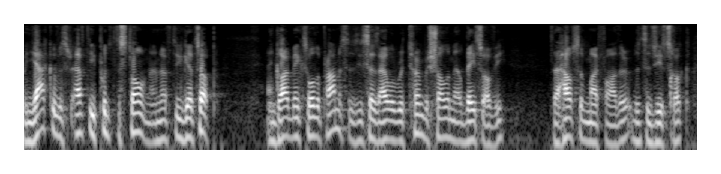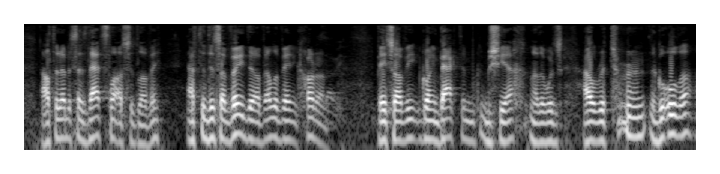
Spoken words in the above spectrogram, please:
When Yaakov is after he puts the stone and after he gets up, and God makes all the promises, he says, "I will return b'shalom el beis avi." to the house of my father. This is Yitzchak. The Alter Rebbe says that's la'asid lave. Eh? After this aveda of elevating Charan, Beisavi, going back to Mashiach. In other words, I will return the Geula.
